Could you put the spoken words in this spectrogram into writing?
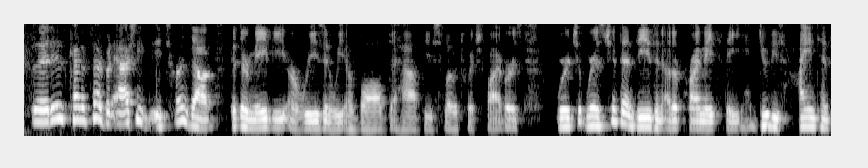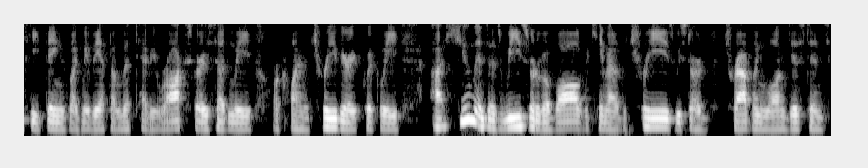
It is kind of sad, but actually, it turns out that there may be a reason we evolved to have these slow twitch fibers. Whereas chimpanzees and other primates, they do these high intensity things like maybe they have to lift heavy rocks very suddenly or climb a tree very quickly. Uh, humans, as we sort of evolved, we came out of the trees, we started traveling long distance.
